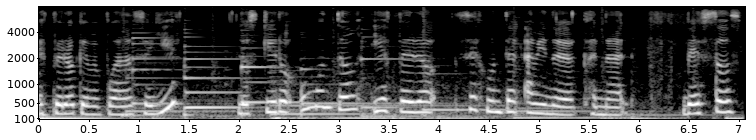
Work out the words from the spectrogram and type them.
Espero que me puedan seguir. Los quiero un montón y espero se junten a mi nuevo canal. Besos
